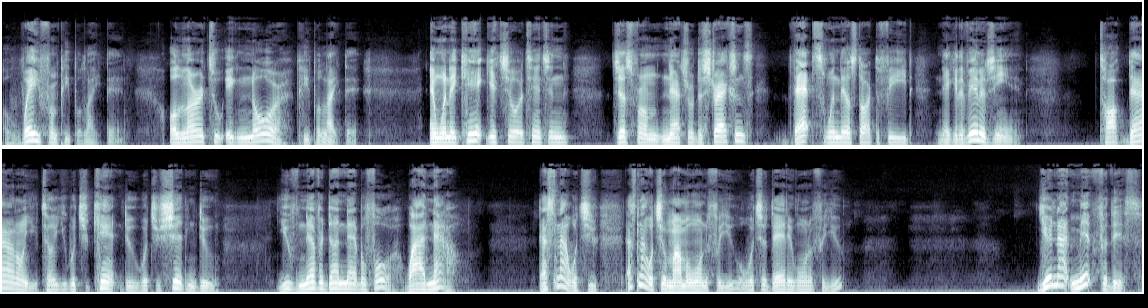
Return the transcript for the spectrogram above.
away from people like that or learn to ignore people like that. And when they can't get your attention just from natural distractions, that's when they'll start to feed negative energy in. Talk down on you, tell you what you can't do, what you shouldn't do. You've never done that before. Why now? That's not what you that's not what your mama wanted for you or what your daddy wanted for you. You're not meant for this.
